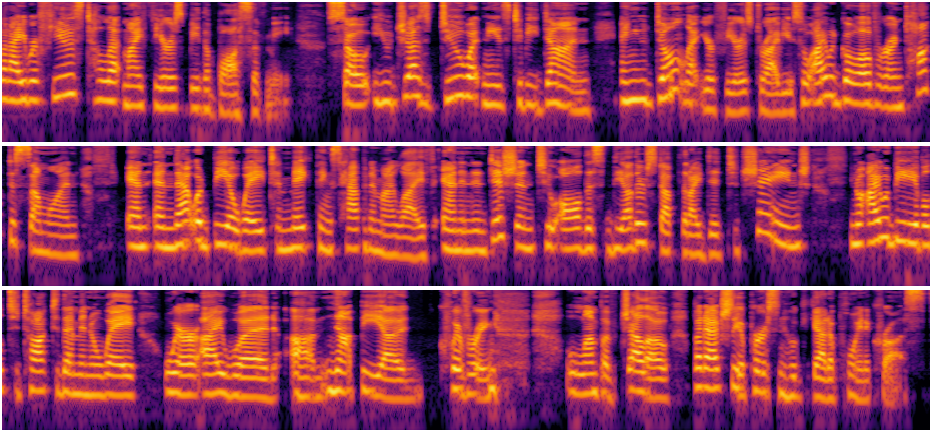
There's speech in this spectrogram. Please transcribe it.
but I refuse to let my fears be the boss of me. So you just do what needs to be done and you don't let your fears drive you. So I would go over and talk to someone and and that would be a way to make things happen in my life. And in addition to all this the other stuff that i did to change you know i would be able to talk to them in a way where i would um, not be a quivering lump of jello but actually a person who could get a point across.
